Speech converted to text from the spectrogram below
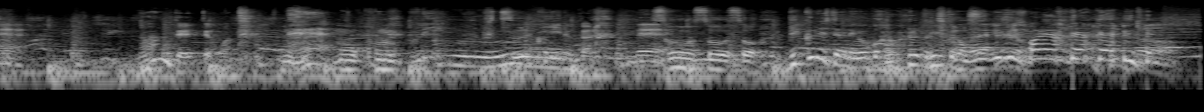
ね。なんでって思ってね。もうこのブリング普通にいるから。ね。そうそうそう。びっくりしたよね横浜の時とかもね。あれあれあれ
